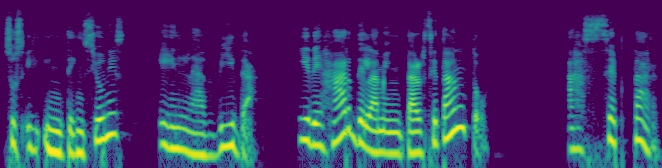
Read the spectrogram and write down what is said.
sus intenciones en la vida y dejar de lamentarse tanto. Aceptar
